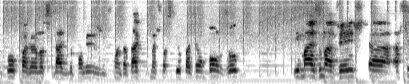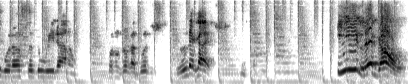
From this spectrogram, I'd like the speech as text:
um pouco com a velocidade do Palmeiras nos contra-ataques, mas conseguiu fazer um bom jogo. E mais uma vez, uh, a segurança do William Arão. Foram jogadores legais. E legal.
